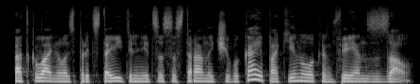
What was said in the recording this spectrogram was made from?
— откланялась представительница со стороны ЧВК и покинула конференц-зал.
